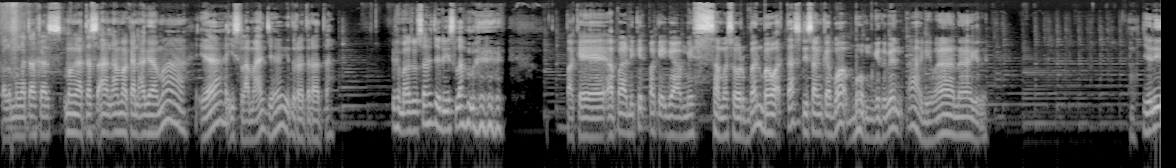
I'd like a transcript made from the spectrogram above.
Kalau mengatas mengatasnamakan agama ya Islam aja gitu rata-rata. Memang susah jadi Islam. Pakai apa dikit pakai gamis sama sorban bawa tas disangka bawa bom gitu kan. Ah gimana gitu jadi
